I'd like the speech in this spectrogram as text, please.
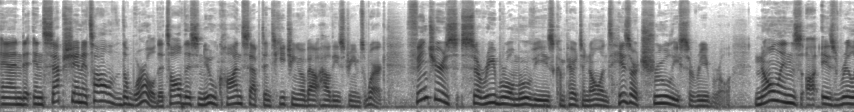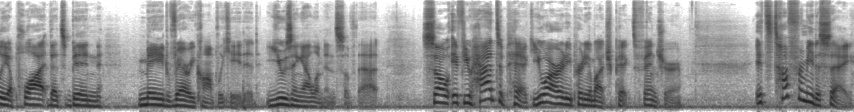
and Inception, it's all the world. It's all this new concept and teaching you about how these dreams work. Fincher's cerebral movies compared to Nolan's, his are truly cerebral. Nolan's uh, is really a plot that's been made very complicated using elements of that. So if you had to pick, you already pretty much picked Fincher. It's tough for me to say.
